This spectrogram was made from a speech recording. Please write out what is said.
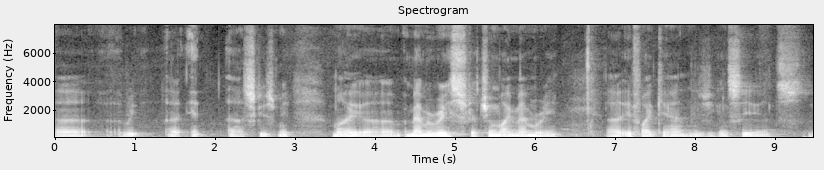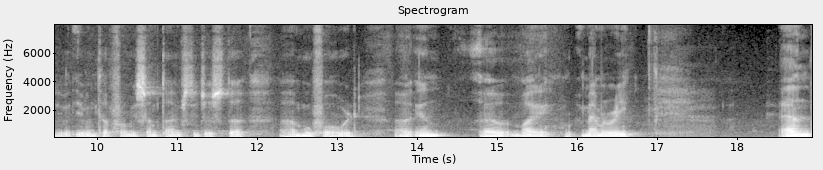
uh, re- excuse me, my memory, stretching my memory uh, if I can. As you can see, it's even tough for me sometimes to just uh, uh move forward uh, in uh, my memory. And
